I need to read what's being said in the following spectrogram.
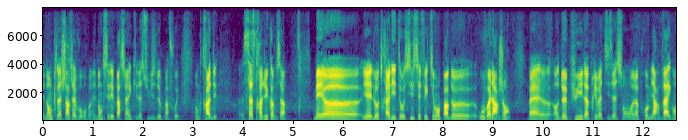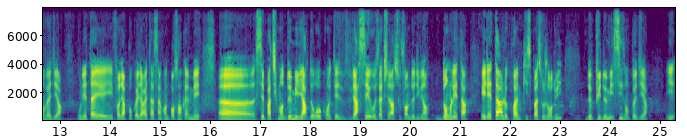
et donc la charge, elle vous. Et donc c'est les personnels qui la subissent de plein fouet. Donc ça se traduit comme ça. Mais euh, l'autre réalité aussi, c'est effectivement par de où va l'argent. Ben, euh, depuis la privatisation, la première vague, on va dire, où l'État, il faut dire pourquoi il est arrêté à 50% quand même, mais euh, c'est pratiquement 2 milliards d'euros qui ont été versés aux actionnaires sous forme de dividendes, dont l'État. Et l'État, le problème qui se passe aujourd'hui, depuis 2006, on peut dire, il,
